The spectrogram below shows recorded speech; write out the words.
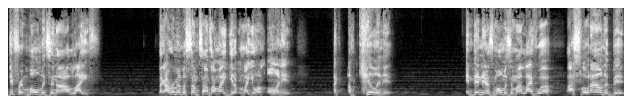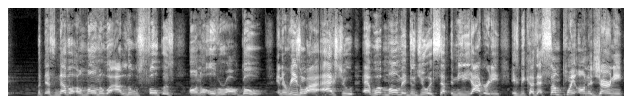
different moments in our life. Like I remember sometimes I might get up, I'm like, yo, I'm on it. I, I'm killing it. And then there's moments in my life where I slow down a bit, but there's never a moment where I lose focus on the overall goal. And the reason why I asked you, at what moment did you accept the mediocrity is because at some point on the journey,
